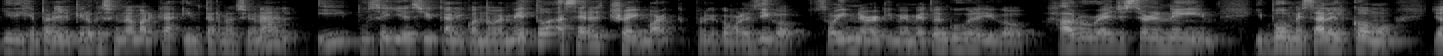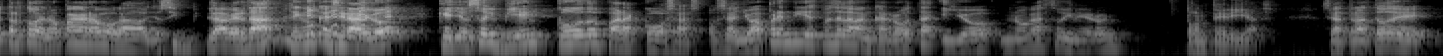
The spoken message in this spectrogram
Y dije, pero yo quiero que sea una marca internacional. Y puse Yes You Can. Y cuando me meto a hacer el trademark, porque como les digo, soy nerd y me meto en Google y digo, how to register a name. Y boom, me sale el cómo. Yo trato de no pagar abogado. Yo sí, la verdad, tengo que decir algo, que yo soy bien codo para cosas. O sea, yo aprendí después de la bancarrota y yo no gasto dinero en tonterías. O sea, trato de,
